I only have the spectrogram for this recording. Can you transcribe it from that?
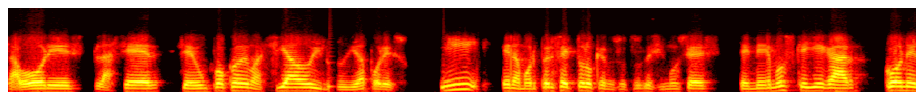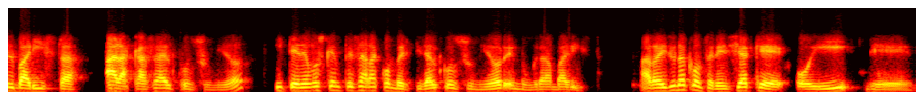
sabores, placer, se ve un poco demasiado diludida por eso. Y en Amor Perfecto lo que nosotros decimos es, tenemos que llegar con el barista a la casa del consumidor y tenemos que empezar a convertir al consumidor en un gran barista. A raíz de una conferencia que oí de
